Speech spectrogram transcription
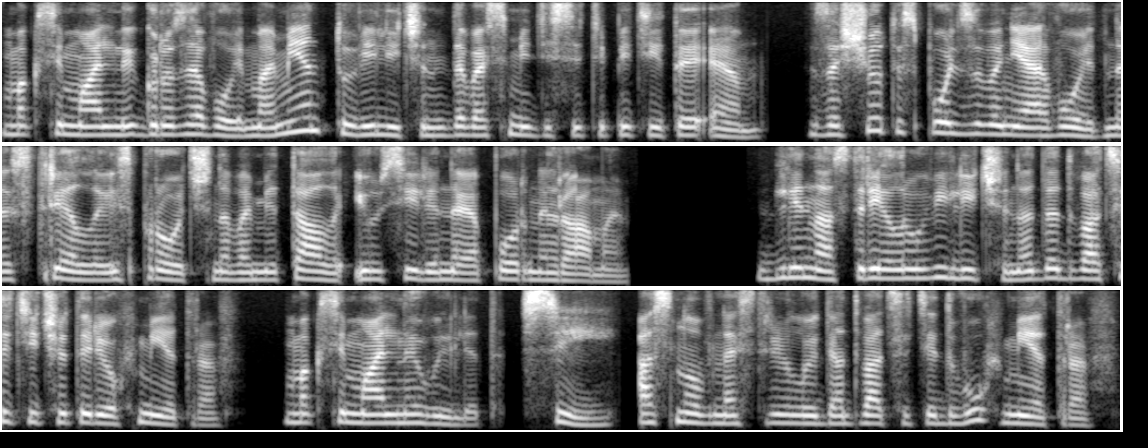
Максимальный грузовой момент увеличен до 85 тм за счет использования овоидной стрелы из прочного металла и усиленной опорной рамы. Длина стрелы увеличена до 24 метров, максимальный вылет C основной стрелой до 22 метров.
